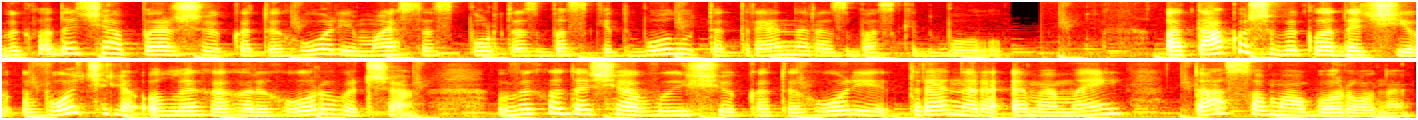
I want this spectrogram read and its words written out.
викладача першої категорії, майстра спорту з баскетболу та тренера з баскетболу. А також викладачів Вочеля Олега Григоровича, викладача вищої категорії, тренера ММА та самооборони.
